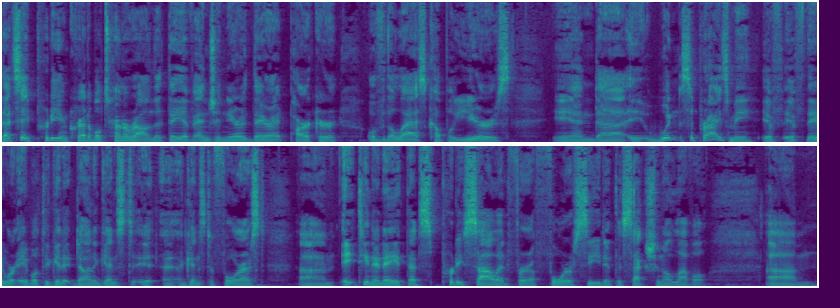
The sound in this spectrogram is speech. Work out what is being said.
that's a pretty incredible turnaround that they have engineered there at Parker over the last couple years. And uh, it wouldn't surprise me if, if they were able to get it done against against DeForest. Um, 18 and eight, that's pretty solid for a four seed at the sectional level. Um,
